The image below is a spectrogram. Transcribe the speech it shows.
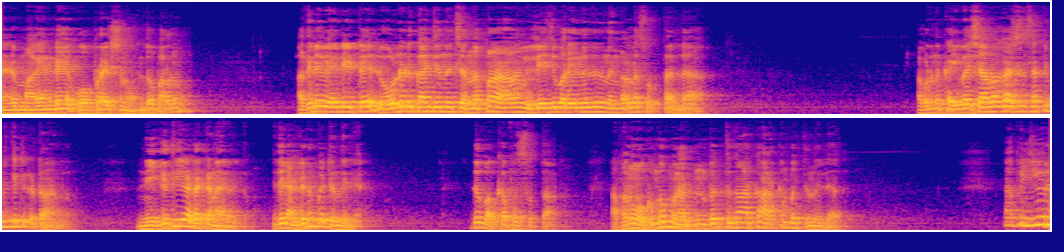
എന്റെ മകന്റെ ഓപ്പറേഷനോ എന്തോ പറഞ്ഞു. അതിന് വേണ്ടിയിട്ട് ലോൺ എടുക്കാൻ ചെന്ന് ചെന്നപ്പോഴാണ് വില്ലേജ് പറയുന്നത് നിങ്ങളുടെ സ്വത്തല്ല. അവിടുന്ന് കൈവശാവകാശ സർട്ടിഫിക്കറ്റ് കിട്ടണമല്ലോ. നികുതി അടക്കണമല്ലോ ഇത് രണ്ടിനും പറ്റുന്നില്ല. ഇത് വക്കപ്പ് സ്വത്താണ്. അപ്പം നോക്കുമ്പോൾ മുനമ്പത്തുകാർക്ക് ആർക്കും പറ്റുന്നില്ല അത്. അപ്പം ഈ ഒരു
